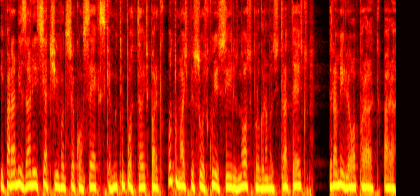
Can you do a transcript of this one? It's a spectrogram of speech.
e parabenizar a iniciativa do Seconsex, que é muito importante para que quanto mais pessoas conhecerem os nossos programas estratégicos, será melhor para, para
